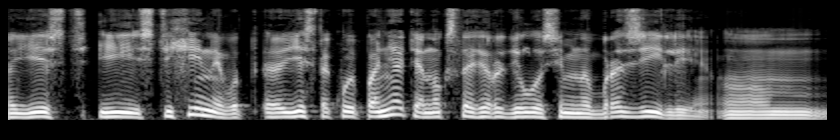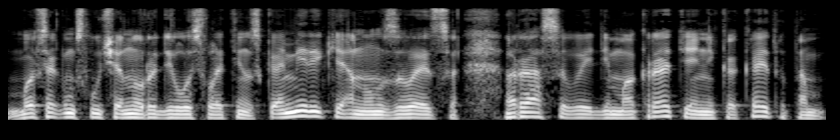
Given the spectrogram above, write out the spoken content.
есть и стихийные, вот э, есть такое понятие, оно, кстати, родилось именно в Бразилии, эм, во всяком случае, оно родилось в Латинской Америке, оно называется расовая демократия, не какая-то там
